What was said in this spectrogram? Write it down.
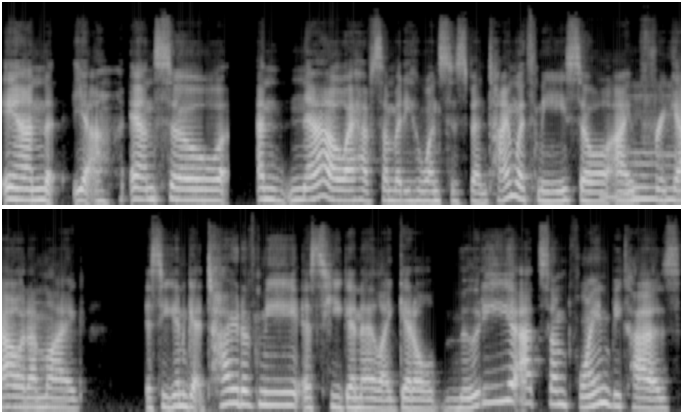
And yeah. And so, and now I have somebody who wants to spend time with me. So I freak out. I'm like, is he going to get tired of me? Is he going to like get all moody at some point because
